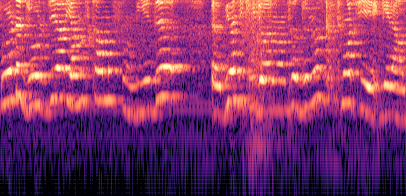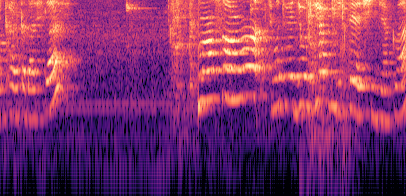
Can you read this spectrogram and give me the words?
Bu arada Georgia yalnız kalmasın diye de e, bir önceki videolarından tanıdığınız Timothy'yi geri aldık arkadaşlar. Yaşayacaklar.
